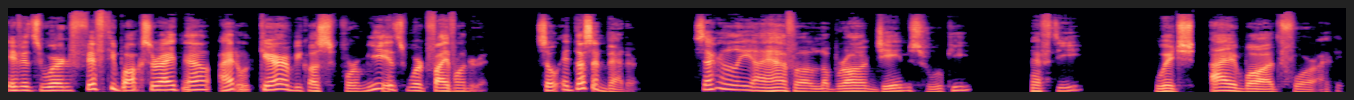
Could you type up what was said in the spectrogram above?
if it's worth fifty bucks right now, I don't care because for me it's worth five hundred. So it doesn't matter. Secondly, I have a LeBron James rookie NFT, which I bought for I think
